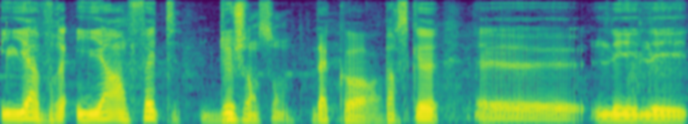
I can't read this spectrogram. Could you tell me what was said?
il y a vrai- il y a en fait deux chansons. D'accord. parce que euh, les, les-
